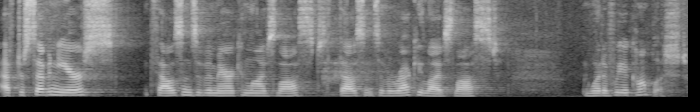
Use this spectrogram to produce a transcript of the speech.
After seven years, thousands of American lives lost, thousands of Iraqi lives lost. What have we accomplished?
